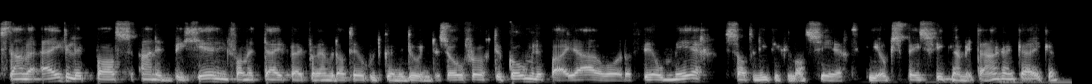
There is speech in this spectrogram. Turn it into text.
staan we eigenlijk pas aan het begin van het tijdperk waarin we dat heel goed kunnen doen. Dus over de komende paar jaren worden veel meer satellieten gelanceerd die ook specifiek naar methaan gaan kijken.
